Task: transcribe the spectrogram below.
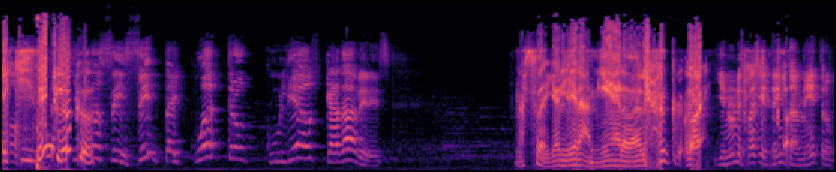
XD, loco. 164 culiados cadáveres. Eso de yo le era mierda, loco. Y en un espacio de 30 metros.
